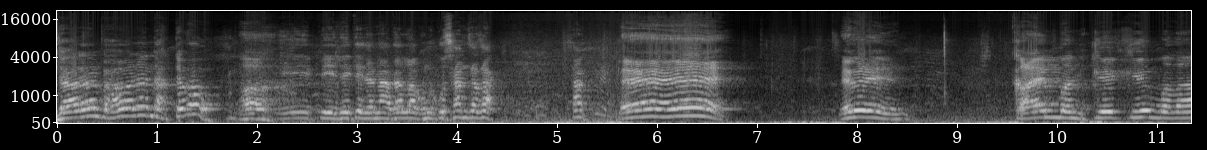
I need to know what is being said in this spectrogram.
दादा भावाला धाकटा भाऊ? हा. ए पेले त्याच्या नादा लागून नको सांग जा. काय म्हणते ते मला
